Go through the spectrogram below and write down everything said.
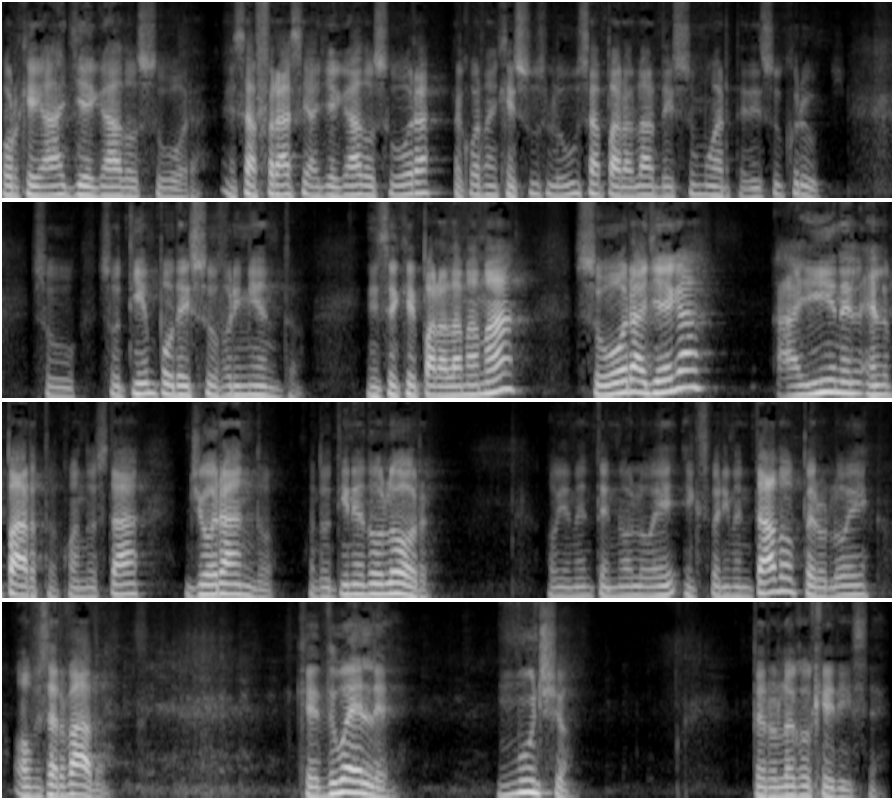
porque ha llegado su hora. Esa frase ha llegado su hora, recuerdan Jesús lo usa para hablar de su muerte, de su cruz, su, su tiempo de sufrimiento. Dice que para la mamá su hora llega ahí en el, en el parto, cuando está llorando, cuando tiene dolor. Obviamente no lo he experimentado, pero lo he observado. Que duele mucho. Pero luego, ¿qué dice?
